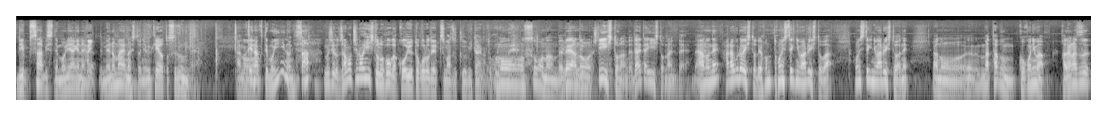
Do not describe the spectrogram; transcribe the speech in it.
リップサービスで盛り上げなきゃって、目の前の人に受けようとするんだよ。あの受けなくてもいいのにさ。むしろ座持ちのいい人の方がこういうところでつまずくみたいなところ、ね、もうそうなんだよ。であのいい人なんだよ。大体いい人なんだよ。あのね腹黒い人で本当本質的に悪い人は本質的に悪い人はねあのまあ多分ここには必ず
